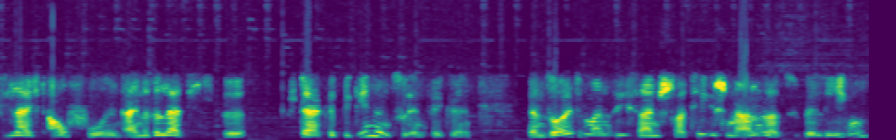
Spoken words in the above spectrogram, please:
vielleicht aufholen, eine relative Stärke beginnen zu entwickeln, dann sollte man sich seinen strategischen Ansatz überlegen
